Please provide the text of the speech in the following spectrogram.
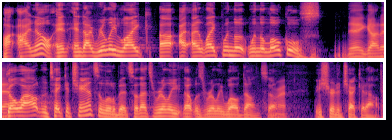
I, I know, and and I really like uh, I, I like when the when the locals Yeah, you got it. go out and take a chance a little bit. So that's really that was really well done. So right. be sure to check it out.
